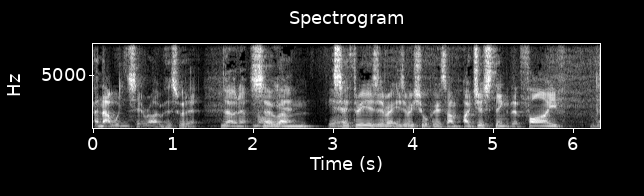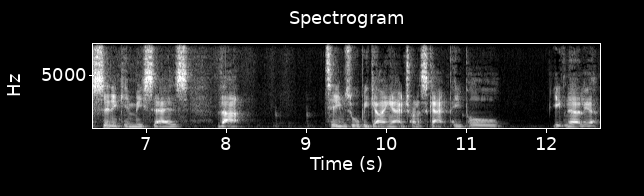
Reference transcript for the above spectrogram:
and that wouldn't sit right with us, would it? No, no. not So, um, Yeah. so three years is a, very, is a very short period of time. I just think that five, the cynic in me says that teams will be going out trying to scout people even earlier,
